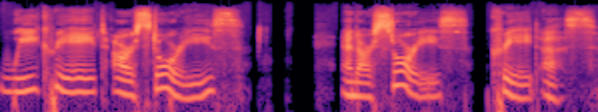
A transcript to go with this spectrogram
we create our stories, and our stories create us.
